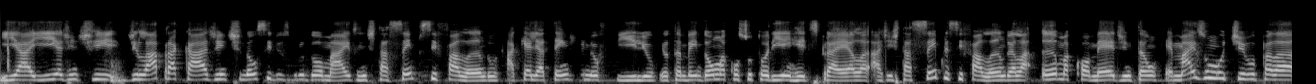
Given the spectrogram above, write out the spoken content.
E aí a gente, de lá para cá, a gente não se desgrudou mais, a gente tá sempre se falando. A Kelly atende meu filho, eu também dou uma consultoria em redes para ela, a gente tá sempre se falando, ela ama comédia, então é mais um motivo para ela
